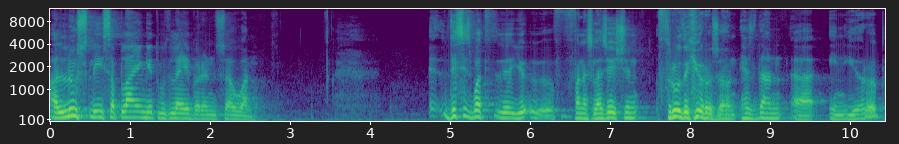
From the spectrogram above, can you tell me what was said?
are loosely supplying it with labor and so on this is what the financialization through the Eurozone has done uh, in Europe.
